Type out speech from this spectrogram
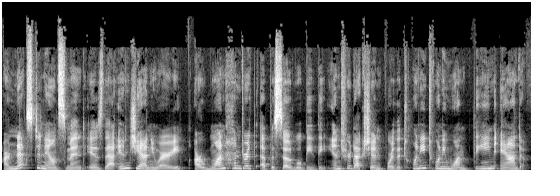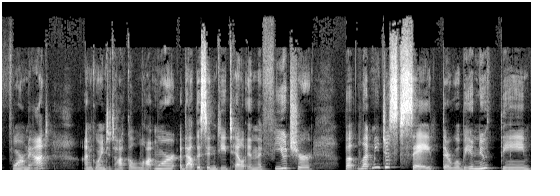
Our next announcement is that in January, our 100th episode will be the introduction for the 2021 theme and format. I'm going to talk a lot more about this in detail in the future, But let me just say there will be a new theme,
